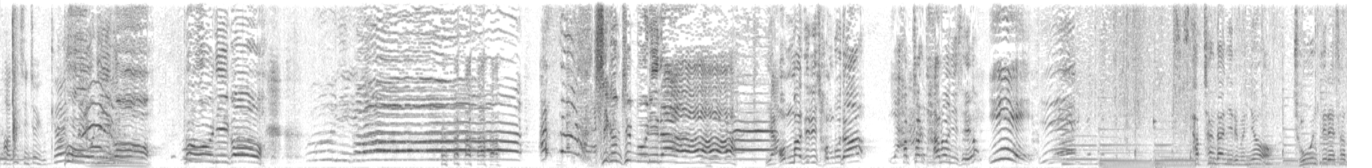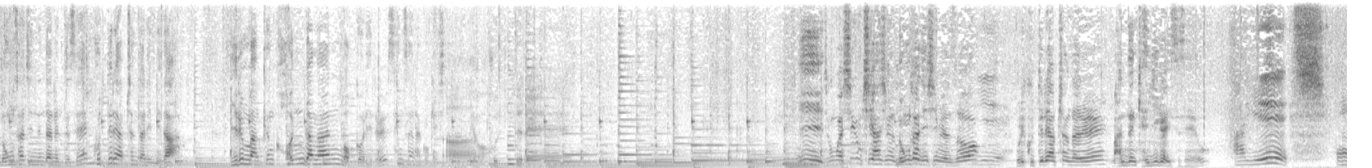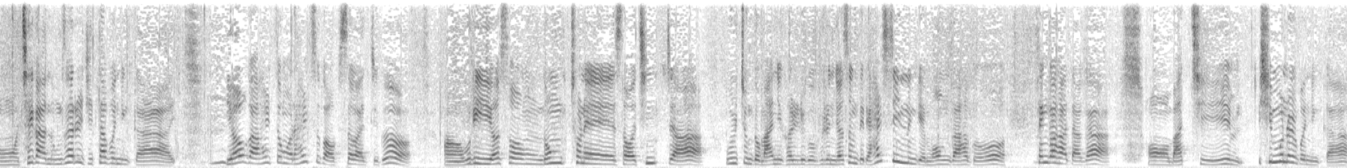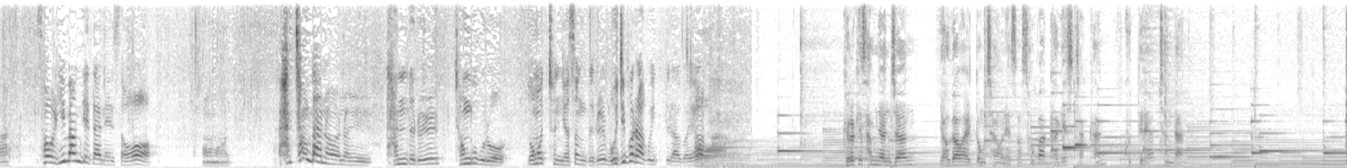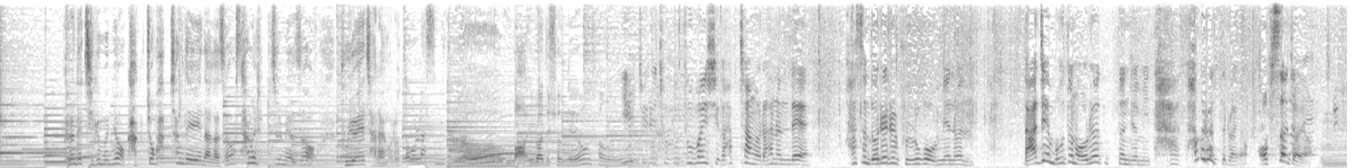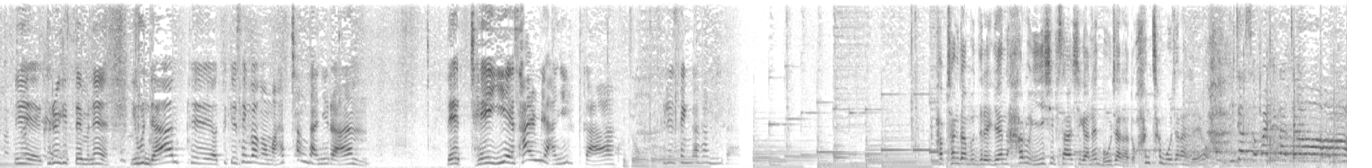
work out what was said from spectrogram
다들 진짜 유쾌하시네요. 뿐이고 뿐이고 뿐이고 시금치 뿐이다 야, 엄마들이 전부 다 합창 단원이세요? 예. 합창단 이름은요 좋은 뜰에서 농사 짓는다는 뜻의 굿뜰의 합창단입니다. 이름만큼 건강한 먹거리를 생산하고 아, 계시더라고요. 굿들의. 이 정말 시금치 하시면서 농사 지시면서 예. 우리 굿들의 합창단을 만든 계기가 있으세요? 아, 예. 어, 제가 농사를 짓다 보니까 여가 활동을 할 수가 없어가지고, 어, 우리 여성 농촌에서 진짜 우울증도 많이 걸리고 그런 여성들이 할 수 있는 게 뭔가 하고 생각하다가, 어, 마침 신문을 보니까 서울 희망재단에서, 어, 합창단원을, 단들을 전국으로 농어촌 여성들을 모집을 하고 있더라고요. 그렇게 3년 전 여가 활동 차원에서 소박하게 시작한 굿들의 합창단. 그런데 지금은요 각종 합창대회에 나가서 상을 휩쓸면서 부여의 자랑으로 떠올랐습니다. 이야, 많이 받으셨네요, 상을. 일주일에 두, 두 번씩 합창을 하는데 가서 노래를 부르고 오면은 낮에 모든 어려웠던 점이 다 사그러들어요. 없어져요. 예, 그러기 때문에 이건 나한테 어떻게 생각하면 합창단이란 내 제2의 삶이 아닐까. 그 정도로. 그렇게 생각합니다. 합창단 분들에겐 하루 24시간은 모자라도 한참 모자란데요. 늦었어, 빨리 가자.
